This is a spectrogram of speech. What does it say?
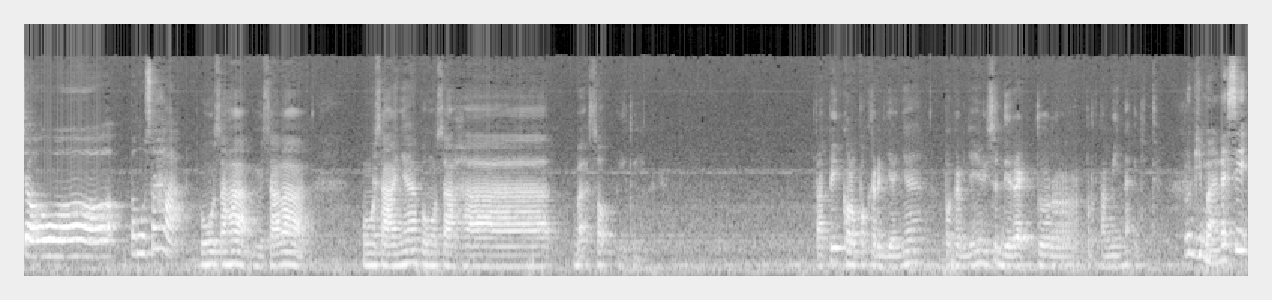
Cowok pengusaha. pengusaha. Misalnya pengusahanya pengusaha bakso gitu. Tapi kalau pekerjanya, pekerjanya bisa direktur Pertamina gitu. Lu gimana sih?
